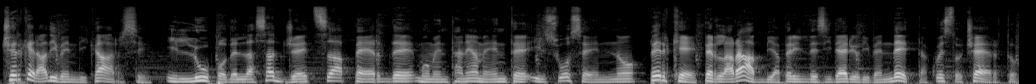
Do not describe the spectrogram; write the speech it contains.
cercherà di vendicarsi. Il lupo della saggezza perde momentaneamente il suo senno perché? Per la rabbia, per il desiderio di vendetta, questo certo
